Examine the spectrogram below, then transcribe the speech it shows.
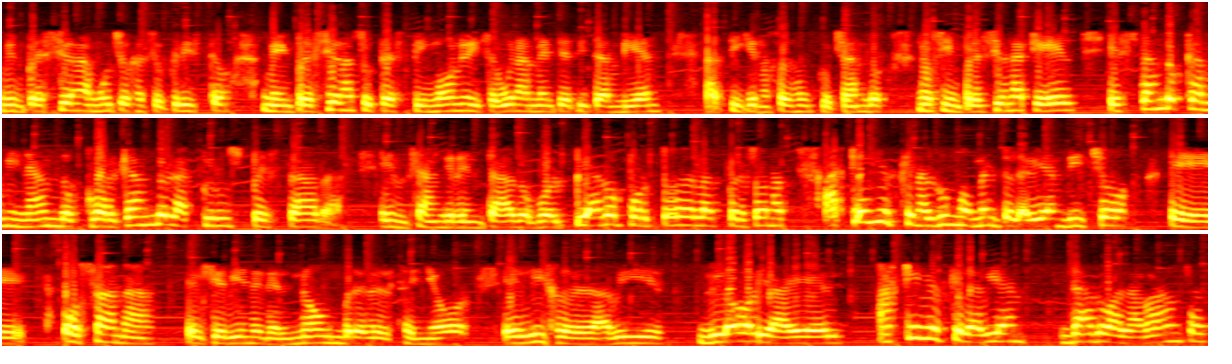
me impresiona mucho Jesucristo, me impresiona su testimonio y seguramente a ti también, a ti que nos estás escuchando, nos impresiona que Él, estando caminando, cargando la cruz pesada, ensangrentado, golpeado por todas las personas, aquellos que en algún momento le habían dicho, eh, Osana, el que viene en el nombre del Señor, el Hijo de David, gloria a Él, aquellos que le habían dado alabanzas,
